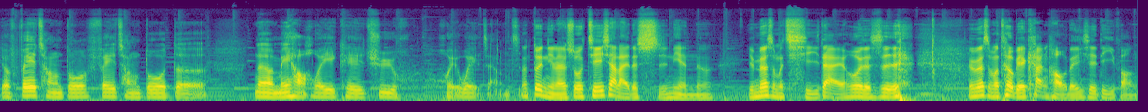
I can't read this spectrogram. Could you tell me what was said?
有非常多非常多的那个美好回忆可以去回味这样子。那对你来说，接下来的十年呢，有没有什么期待，或者是？有没有什么特别看好的一些地方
